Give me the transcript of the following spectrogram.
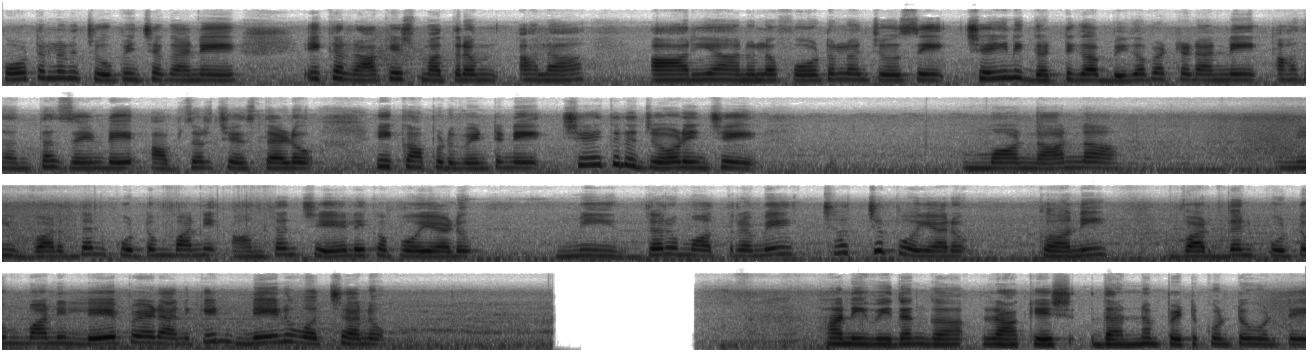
ఫోటోలను చూపించగానే ఇక రాకేష్ మాత్రం అలా ఆర్య అనుల ఫోటోలను చూసి చేయిని గట్టిగా బిగబెట్టడాన్ని అదంతా జెండే అబ్జర్వ్ చేస్తాడు. ఇక అప్పుడు వెంటనే చేతులు జోడించి మా నాన్న మీ వర్ధన్ కుటుంబాన్ని అంతం చేయలేకపోయాడు. మీ ఇద్దరు మాత్రమే చచ్చిపోయారు. కానీ వర్ధన్ కుటుంబాన్ని లేపేయడానికి నేను వచ్చాను అని విధంగా రాకేష్ దండం పెట్టుకుంటూ ఉంటే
